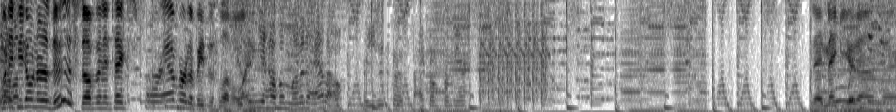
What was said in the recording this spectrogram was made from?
But if you don't know to do this stuff, then it takes forever to beat this level. Good thing you have unlimited ammo. Are you just gonna snipe them from here? they make you go down there.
